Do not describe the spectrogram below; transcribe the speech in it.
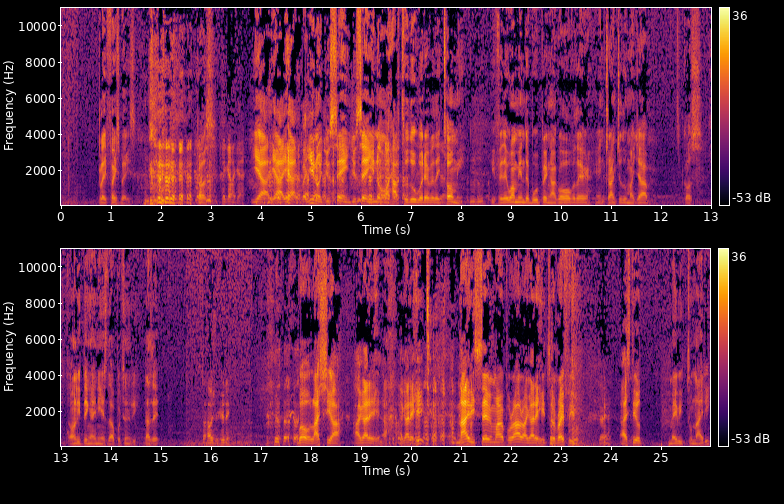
play first base. Because They got a guy. yeah, yeah, yeah. But you know, you saying you saying you know I have to do whatever they told me. Mm-hmm. If they want me in the bullpen, I go over there and trying to do my job. Because the only thing I need is the opportunity. That's it. So how's your hitting? Well, last year I got a I got a hit, 97 mile per hour. I got a hit to the right field. Dang. I still maybe 290.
